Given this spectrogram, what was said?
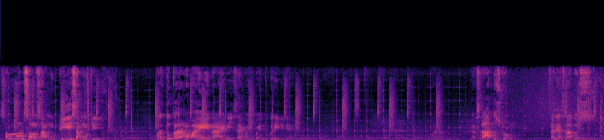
Sol, sol, samudi, samudi. Pertukaran pemain. Nah, ini saya mau nyobain tuker ini deh. Mana? Yang 100 dong. Cari yang 100.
